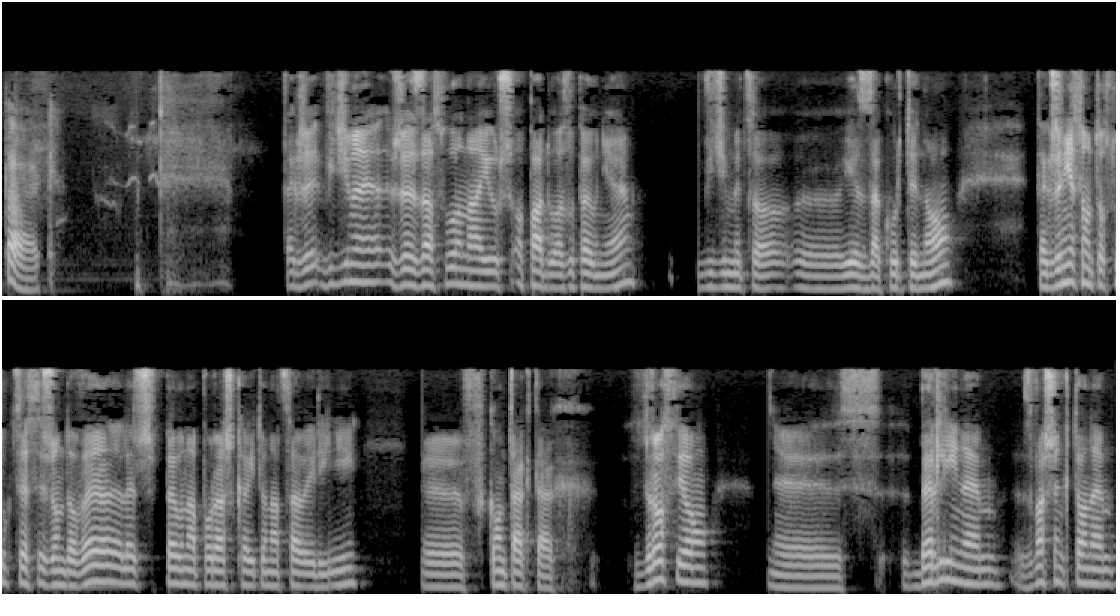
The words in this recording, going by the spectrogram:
Tak. Także widzimy, że zasłona już opadła zupełnie. Widzimy, co y, jest za kurtyną. Także nie są to sukcesy rządowe, lecz pełna porażka i to na całej linii w kontaktach z Rosją, e, z Berlinem, z Waszyngtonem.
